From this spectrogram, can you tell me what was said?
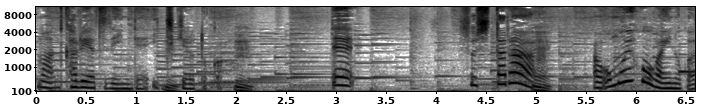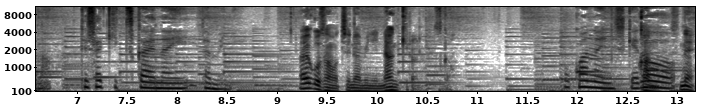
まあ、軽いやつでいいんで1キロとか、うん。でそしたら、うん。あ重い方がいいのかな？手先使えないために。あやこさんはちなみに何キロなんですか？わかんないんですけどね、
